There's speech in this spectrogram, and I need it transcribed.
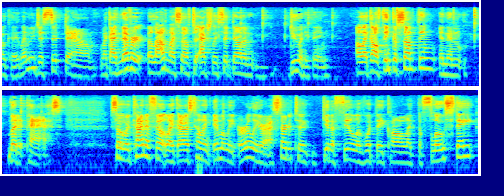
okay, let me just sit down. Like I've never allowed myself to actually sit down and do anything. I like I'll think of something and then let it pass. So it kind of felt like I was telling Emily earlier, I started to get a feel of what they call like the flow state.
